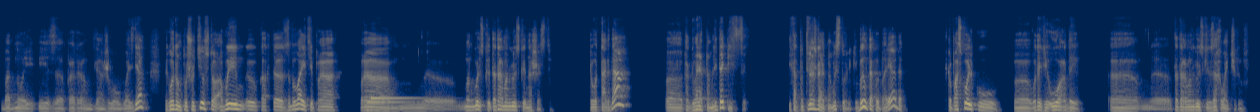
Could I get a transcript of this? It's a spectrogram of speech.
в одной из э, программ для «Живого гвоздя». Так вот, он пошутил, что «а вы э, как-то забываете про, про монгольское, татаро-монгольское нашествие». То вот тогда, как говорят там летописцы, и как подтверждают нам историки, был такой порядок, что поскольку вот эти орды татаро-монгольских захватчиков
